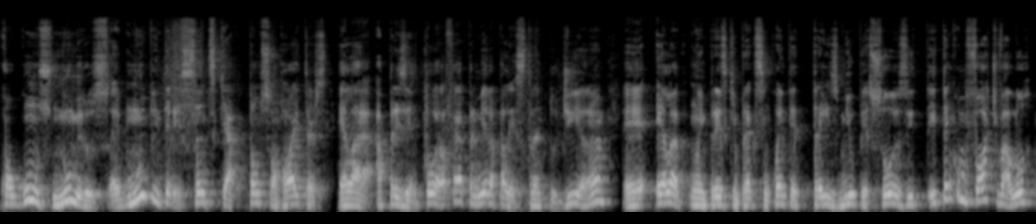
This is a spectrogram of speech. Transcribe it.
com alguns números é, muito interessantes que a Thomson Reuters ela apresentou. Ela foi a primeira palestrante do dia, né? É, ela, uma empresa que emprega 53 mil pessoas e, e tem como forte valor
